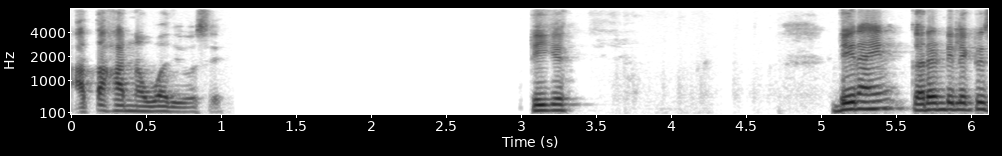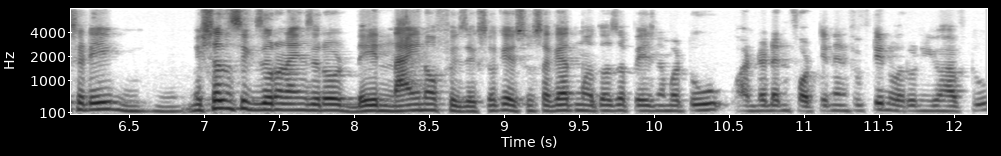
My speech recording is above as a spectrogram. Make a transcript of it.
आता हा नववा दिवस आहे. ठीक आहे? Day nine current electricity mission six zero nine zero day nine of physics okay so सगळ्यात महत्वाचं page number two hundred and fourteen and fifteen वरून you have to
